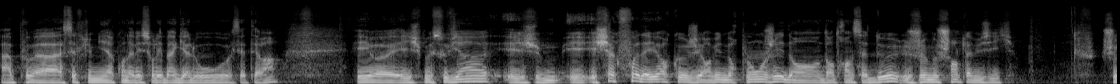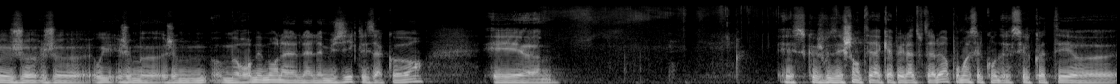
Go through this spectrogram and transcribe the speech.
un peu à cette lumière qu'on avait sur les bungalows, etc. Et, euh, et, je me souviens, et, je, et chaque fois d'ailleurs que j'ai envie de me replonger dans, dans 37.2, je me chante la musique. Je, je, je, oui, je me, je me remémore la, musique, les accords, et, euh, et ce que je vous ai chanté à Capella tout à l'heure, pour moi, c'est le, côté euh,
